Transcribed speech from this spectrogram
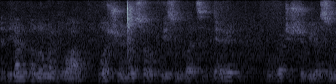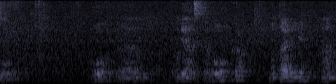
Е, Ділянка номер 2 площею 04829, урочище біля Симулика. Гол- е, 11. Голубка Наталії Ан-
